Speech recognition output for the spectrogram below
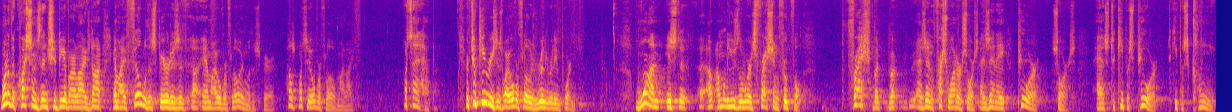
one of the questions then should be of our lives not, am I filled with the Spirit, is if, uh, am I overflowing with the Spirit? How's, what's the overflow of my life? What's that happen? There are two key reasons why overflow is really, really important. One is to, uh, I'm going to use the words fresh and fruitful. Fresh, but, but as in fresh water source, as in a pure source, as to keep us pure, to keep us clean.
